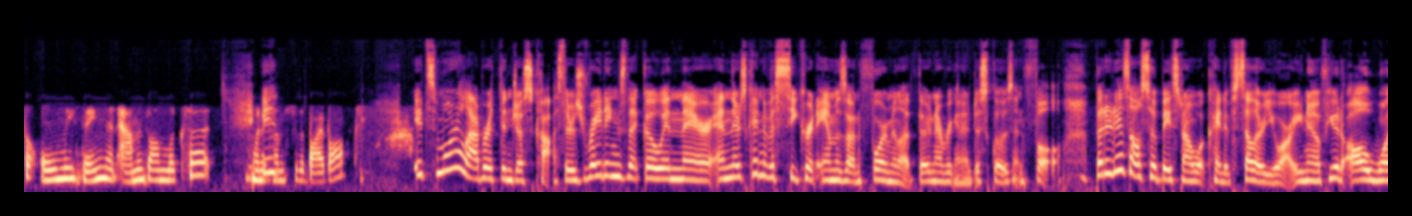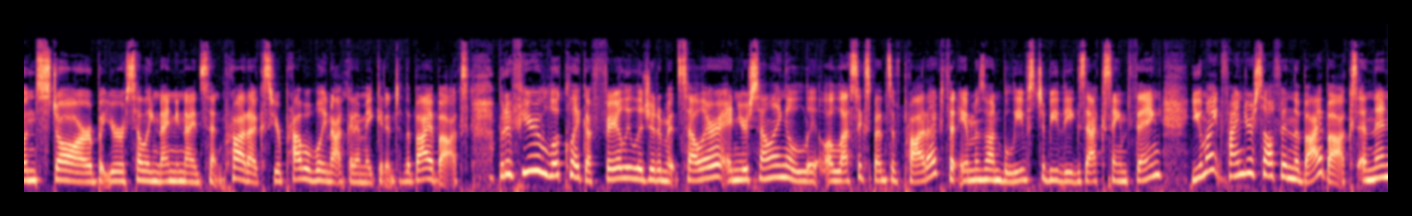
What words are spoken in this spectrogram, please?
the only thing that Amazon looks at when it, It- comes to the buy box? It's more elaborate than just cost. There's ratings that go in there, and there's kind of a secret Amazon formula that they're never going to disclose in full. But it is also based on what kind of seller you are. You know, if you had all one star, but you're selling 99 cent products, you're probably not going to make it into the buy box. But if you look like a fairly legitimate seller and you're selling a, li- a less expensive product that Amazon believes to be the exact same thing, you might find yourself in the buy box, and then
